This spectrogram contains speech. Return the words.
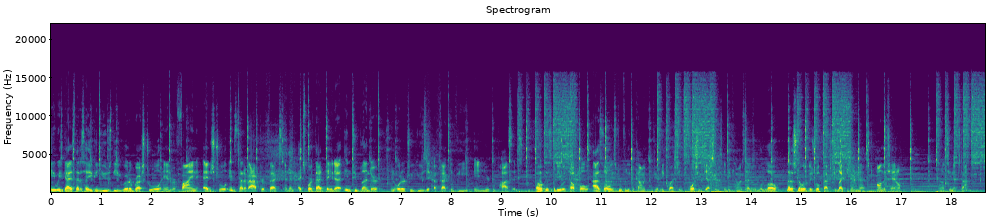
Anyways guys, that is how you can use the roto brush tool and refine edge tool inside of After Effects and then export that data into Blender in order to use it effectively in your composites. I hope this video was helpful. As always, feel free to leave a comment if you have any questions or suggestions in the comment section below. Let us know what visual effects you'd like to learn next on the channel, and I'll see you next time.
